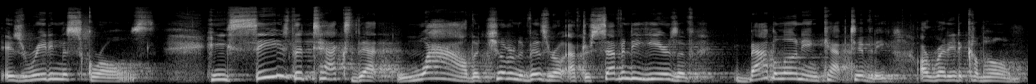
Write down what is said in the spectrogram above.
is reading the scrolls. He sees the text that, wow, the children of Israel, after 70 years of Babylonian captivity, are ready to come home.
